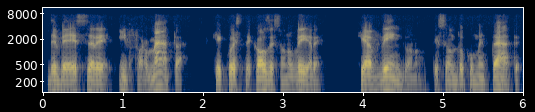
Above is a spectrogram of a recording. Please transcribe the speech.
deve essere informata che queste cose sono vere, che avvengono, che sono documentate,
